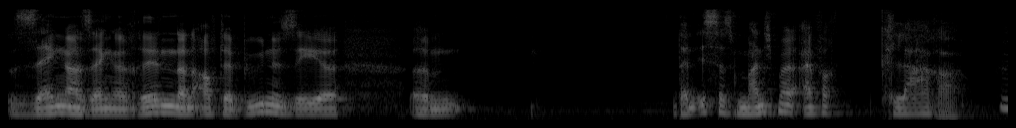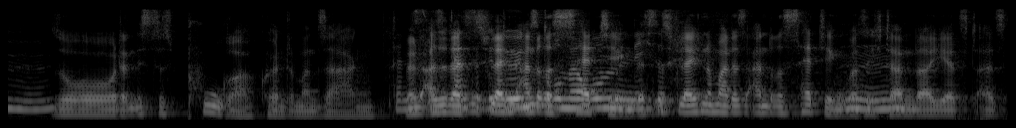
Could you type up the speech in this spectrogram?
Sänger, Sängerin dann auf der Bühne sehe, ähm, dann ist das manchmal einfach klarer. So, dann ist es purer, könnte man sagen. Mhm. Wenn- also das ist vielleicht ein anderes Setting. Das so- ist vielleicht nochmal das andere Setting, was ich dann da jetzt als,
